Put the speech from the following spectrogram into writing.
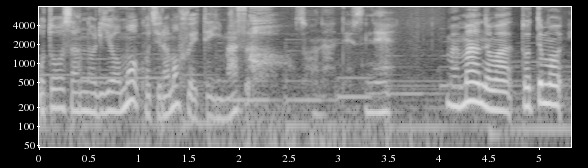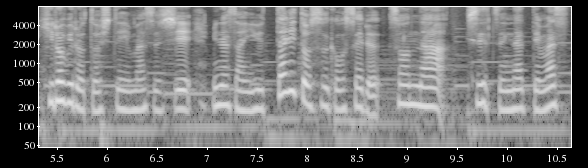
お父さんの利用もこちらも増えています、はあ、そうなんですねまあ、マーノはとっても広々としていますし皆さんゆったりと過ごせるそんな施設になっています。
